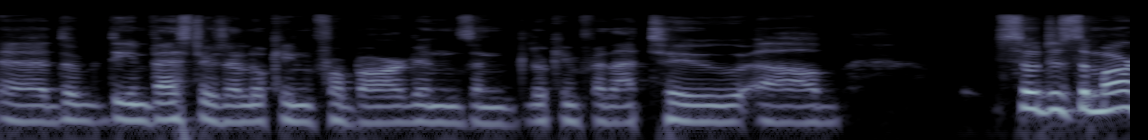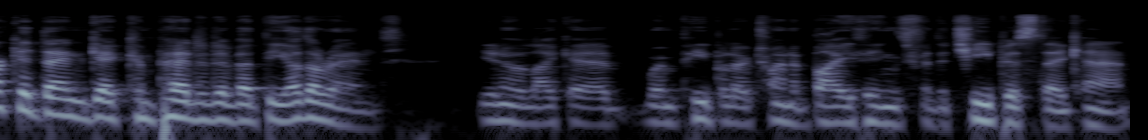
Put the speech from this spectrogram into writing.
uh, the the investors are looking for bargains and looking for that too. Um, so, does the market then get competitive at the other end? You know, like uh, when people are trying to buy things for the cheapest they can.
